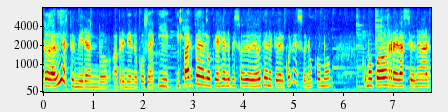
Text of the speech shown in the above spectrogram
todavía estoy mirando, aprendiendo cosas y, parte de lo que es el episodio de hoy tiene que ver con eso, ¿no? Cómo, cómo puedo relacionar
